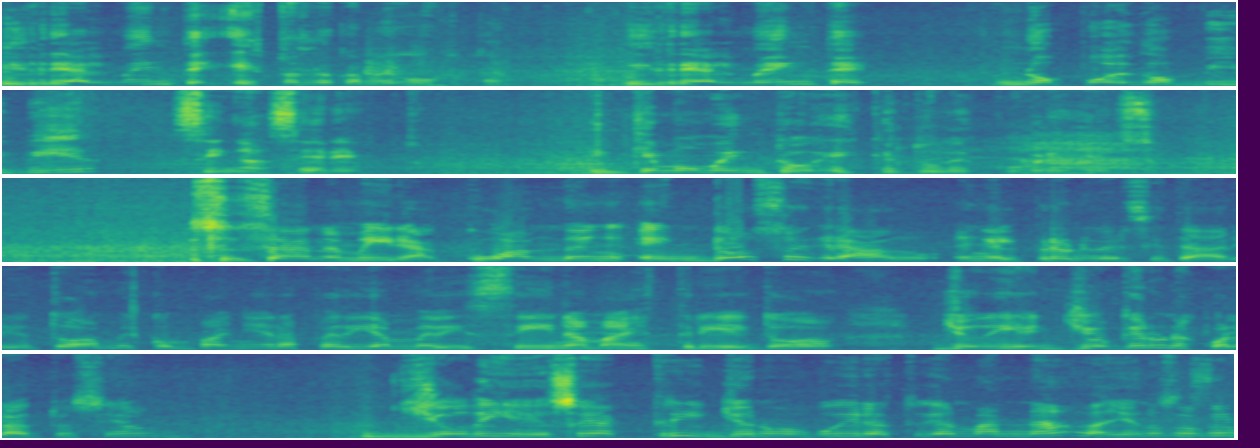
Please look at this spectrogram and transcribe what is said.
y realmente esto es lo que me gusta y realmente no puedo vivir sin hacer esto? ¿En qué momento es que tú descubres eso? Susana, mira, cuando en, en 12 grado, en el preuniversitario, todas mis compañeras pedían medicina, maestría y todo, yo dije, yo quiero una escuela de actuación. Yo dije, yo soy actriz, yo no me puedo ir a estudiar más nada, yo no, sé hacer,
